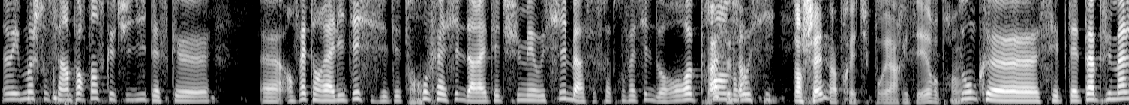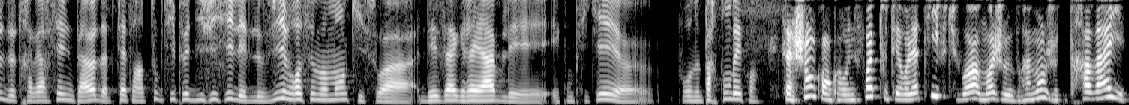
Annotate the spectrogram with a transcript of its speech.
Non, mais moi, je trouve que c'est important ce que tu dis parce que, euh, en fait, en réalité, si c'était trop facile d'arrêter de fumer aussi, bah, ce serait trop facile de reprendre ça. aussi. T'enchaînes après, tu pourrais arrêter, reprendre. Donc, euh, c'est peut-être pas plus mal de traverser une période peut-être un tout petit peu difficile et de le vivre ce moment qui soit désagréable et, et compliqué euh, pour ne pas retomber, quoi. Sachant qu'encore une fois, tout est relatif, tu vois. Moi, je, vraiment, je travaille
